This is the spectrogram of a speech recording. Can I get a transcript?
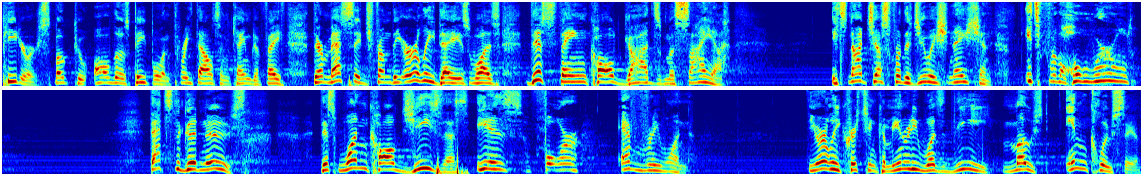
Peter spoke to all those people and 3,000 came to faith, their message from the early days was this thing called God's Messiah. It's not just for the Jewish nation, it's for the whole world. That's the good news. This one called Jesus is for everyone. The early Christian community was the most inclusive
